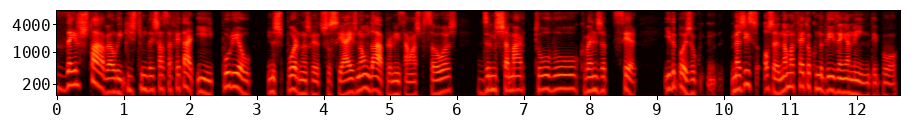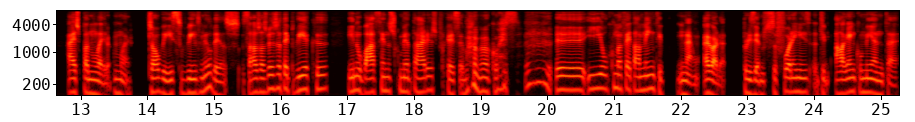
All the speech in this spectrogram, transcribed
zero estável e que isto me deixasse afetar. E por eu me expor nas redes sociais, não dá permissão às pessoas de me chamar tudo o que bem lhes apetecer. E depois, mas isso, ou seja, não me afeta o que me dizem a mim, tipo, ah, és paneleiro. Amor, já ouvi isso 20 mil vezes, sabes? Às vezes até pedia que inovassem nos comentários, porque é sempre a mesma coisa. Uh, e o que me afeta a mim, tipo, não. Agora, por exemplo, se forem, tipo, alguém comenta,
